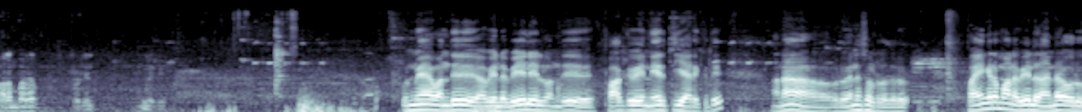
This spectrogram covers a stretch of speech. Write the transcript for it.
பரம்பரை தொழில் எங்களுக்கு. உண்மையாக வந்து அவையில் வேலைகள் வந்து பார்க்கவே நேர்த்தியாக இருக்குது. ஆனால் ஒரு என்ன சொல்கிறது ஒரு பயங்கரமான வேலை தான். ஒரு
